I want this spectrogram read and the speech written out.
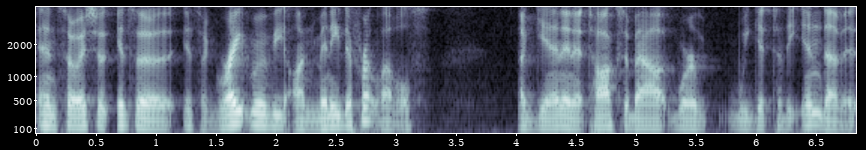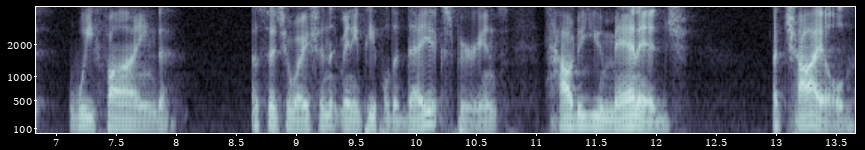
and so it's just it's a it's a great movie on many different levels. Again, and it talks about where we get to the end of it, we find a situation that many people today experience. How do you manage a child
